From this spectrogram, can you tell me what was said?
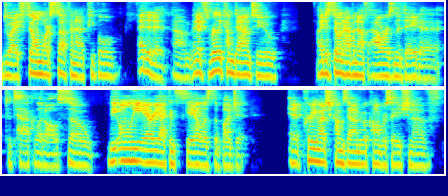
Do I film more stuff and have people edit it? Um, and it's really come down to I just don't have enough hours in the day to, to tackle it all. So, the only area I can scale is the budget. And it pretty much comes down to a conversation of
